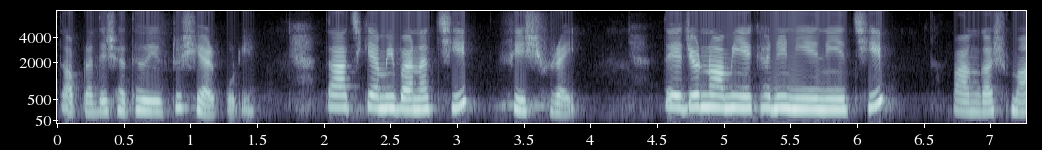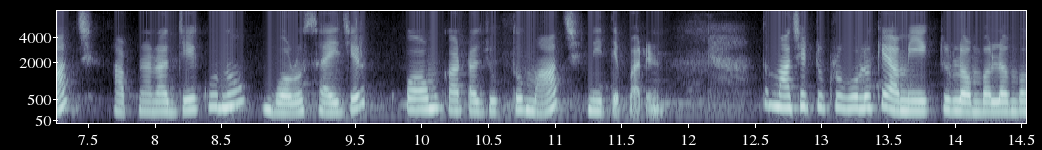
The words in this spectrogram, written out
তো আপনাদের সাথেও একটু শেয়ার করি। তো আজকে আমি বানাচ্ছি ফিশ ফ্রাই তো এজন্য আমি এখানে নিয়ে নিয়েছি পাঙ্গাস মাছ। আপনারা যে কোনো বড় সাইজের কম কাটাযুক্ত মাছ নিতে পারেন। তো মাছের টুকরোগুলোকে আমি একটু লম্বা লম্বা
